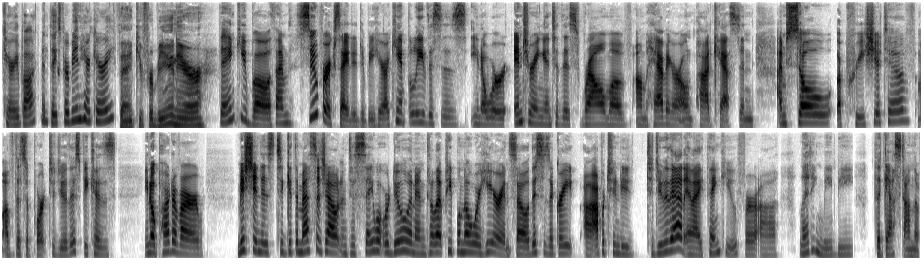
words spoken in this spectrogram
Kerry Baughman. Thanks for being here, Kerry. Thank you for being here. Thank you both. I'm super excited to be here. I can't believe this is, you know, we're entering into this realm of um, having our own podcast. And I'm so appreciative of the support to do this because, you know, part of our mission is to get the message out and to say what we're doing and to let people know we're here. And so this is a great uh, opportunity to do that. And I thank you for uh, letting me be the guest on the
